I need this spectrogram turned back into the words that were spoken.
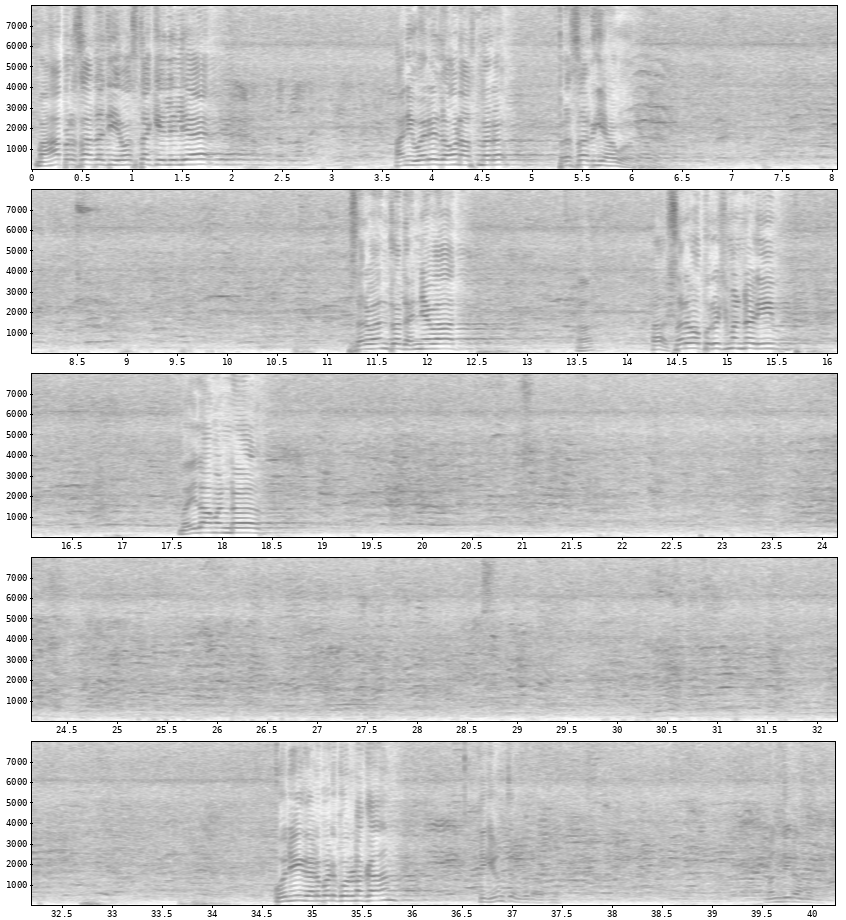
महाप्रसादाची व्यवस्था केलेली आहे. आणि वरे जाऊन असणारं प्रसाद घ्यावं. सर्वांचं धन्यवाद. हा, सर्व पुरुष मंडळी महिला मंडळ कोणी गडबड करू नका. हे घेऊन चल बेटा आपलं. मंदिरामध्ये.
